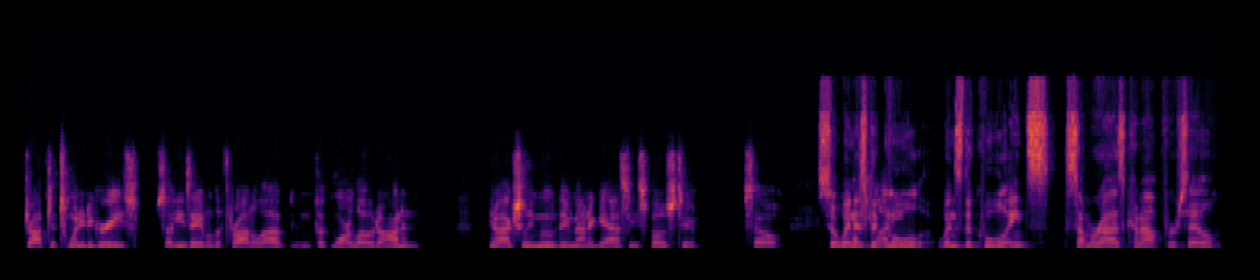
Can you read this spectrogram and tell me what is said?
dropped it 20 degrees. So he's able to throttle up and put more load on and, you know, actually move the amount of gas he's supposed to. So So when is the money. cool when's the cool ain't summarized come out for sale?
